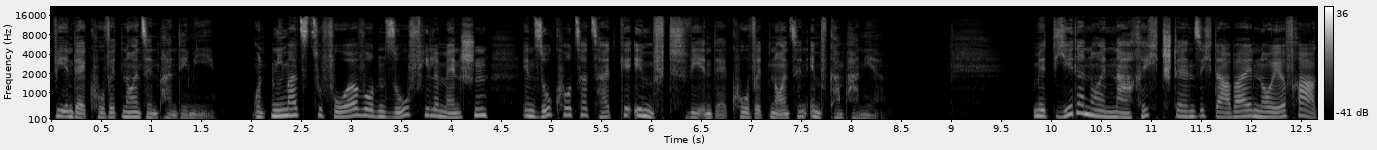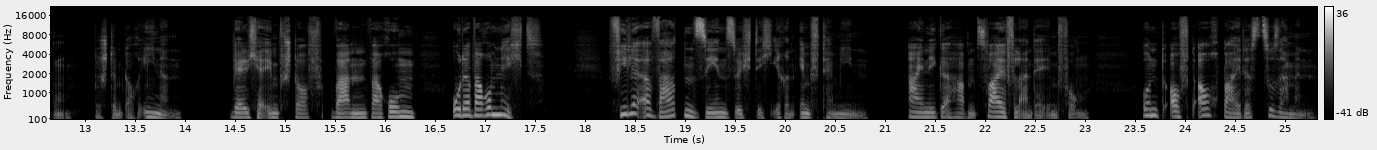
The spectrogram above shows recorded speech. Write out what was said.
wie in der Covid-19-Pandemie. Und niemals zuvor wurden so viele Menschen in so kurzer Zeit geimpft wie in der Covid-19-Impfkampagne. Mit jeder neuen Nachricht stellen sich dabei neue Fragen, bestimmt auch Ihnen. Welcher Impfstoff, wann, warum oder warum nicht? Viele erwarten sehnsüchtig ihren Impftermin. Einige haben Zweifel an der Impfung. Und oft auch beides zusammen.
